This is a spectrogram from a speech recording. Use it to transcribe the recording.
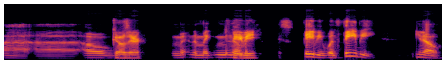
uh, uh oh Gozer. M- M- M- no, Phoebe. Phoebe when Phoebe, you know,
